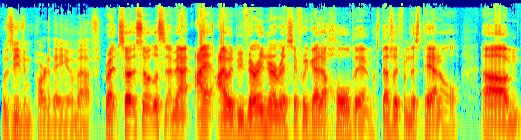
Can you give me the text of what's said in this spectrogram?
was even part of the AUMF. Right. So, so listen. I mean, I, I would be very nervous if we got a holding, especially from this panel, um,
